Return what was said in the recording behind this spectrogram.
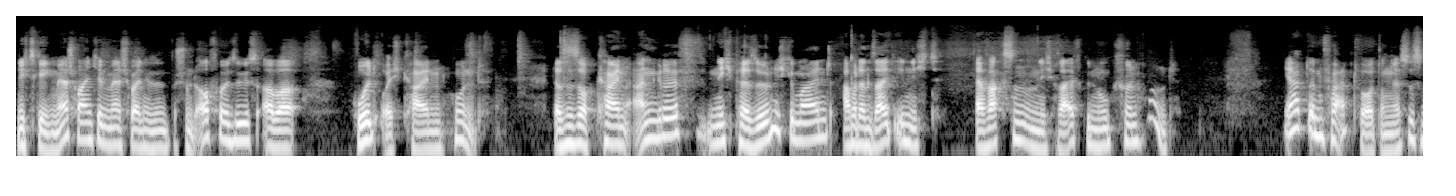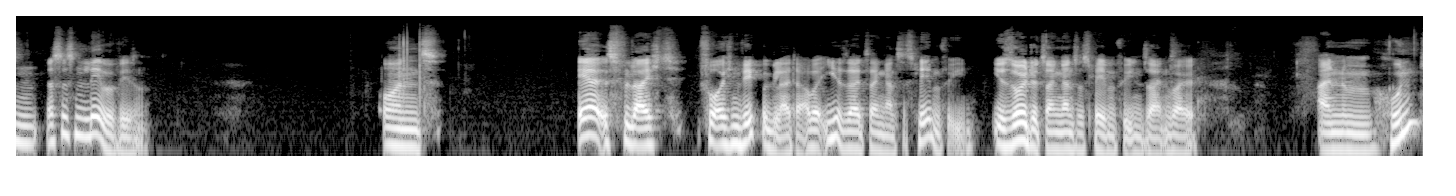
Nichts gegen Meerschweinchen. Meerschweinchen sind bestimmt auch voll süß, aber holt euch keinen Hund. Das ist auch kein Angriff, nicht persönlich gemeint, aber dann seid ihr nicht erwachsen und nicht reif genug für einen Hund. Ihr habt eine Verantwortung. Das ist ein, das ist ein Lebewesen. Und er ist vielleicht für euch ein Wegbegleiter, aber ihr seid sein ganzes Leben für ihn. Ihr solltet sein ganzes Leben für ihn sein, weil einem Hund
